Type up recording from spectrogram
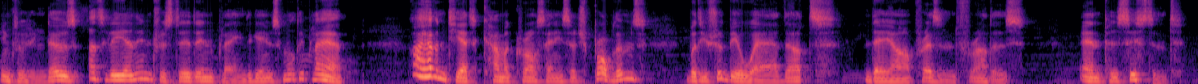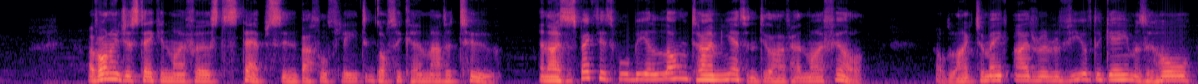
including those utterly uninterested in playing the game's multiplayer. I haven't yet come across any such problems, but you should be aware that they are present for others, and persistent. I've only just taken my first steps in Battlefleet Gothic Armada 2, and I suspect it will be a long time yet until I've had my fill. I would like to make either a review of the game as a whole,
